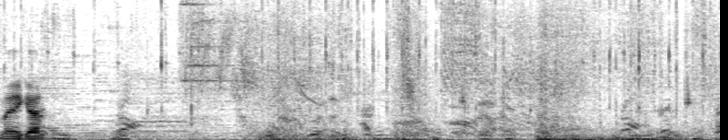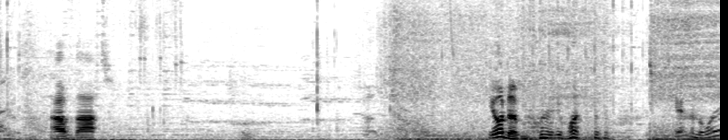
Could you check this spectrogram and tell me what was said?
Uh, me again. Have that. Yoda, what? Get in the way.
